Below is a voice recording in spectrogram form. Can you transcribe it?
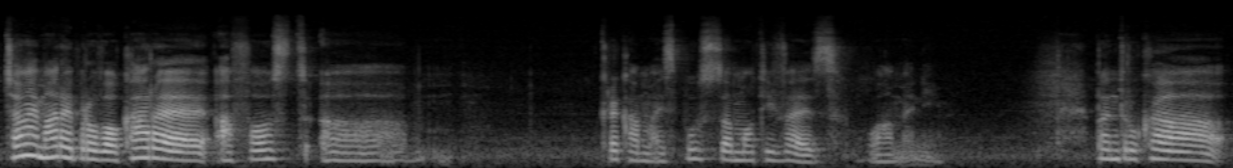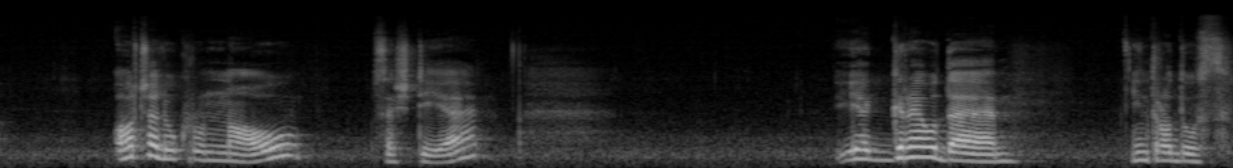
Cea mai mare provocare a fost, uh, cred că am mai spus, să motivez oamenii. Pentru că orice lucru nou se știe, e greu de introdus,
